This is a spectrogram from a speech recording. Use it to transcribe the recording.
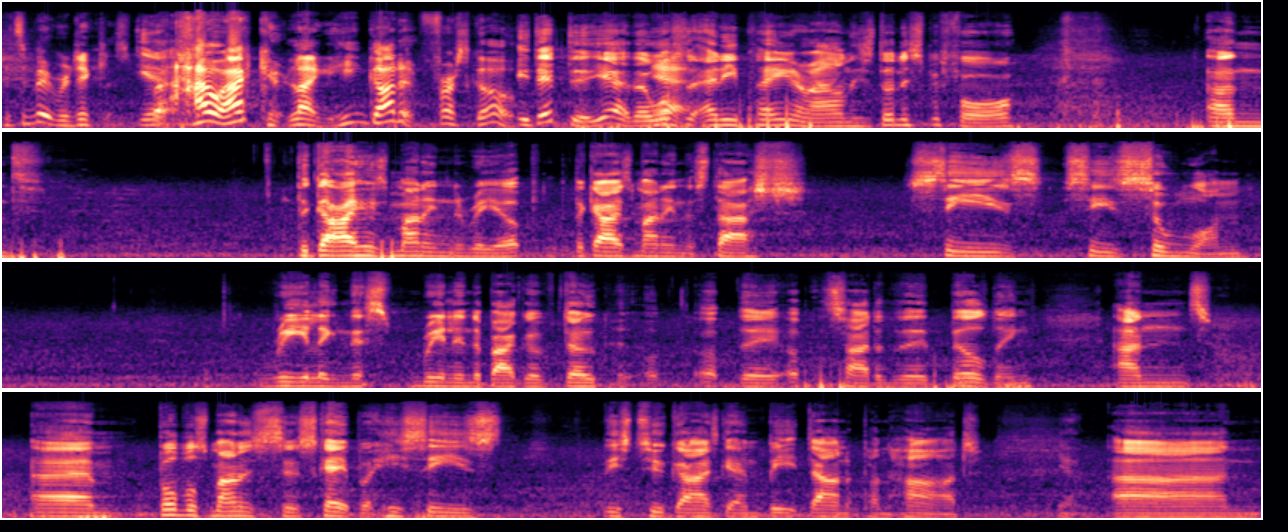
It's a bit ridiculous. Yeah. But how accurate? Like he got it first go. He did do, yeah. There Yeah. wasn't any playing around. He's done this before, and the guy who's manning the re-up, the guy who's manning the stash, sees sees someone reeling this reeling the bag of dope up, up the up the side of the building, and um, Bubbles manages to escape, but he sees these two guys getting beat down upon hard. Yeah. And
